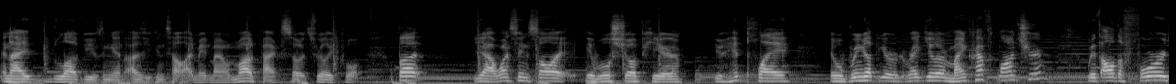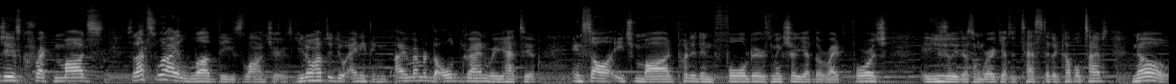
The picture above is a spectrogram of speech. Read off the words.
and I love using it. As you can tell, I made my own mod pack, so it's really cool. But yeah, once you install it, it will show up here. You hit play. It will bring up your regular Minecraft launcher with all the forages, correct mods. So that's why I love these launchers. You don't have to do anything. I remember the old grind where you had to install each mod, put it in folders, make sure you have the right forge. It usually doesn't work. You have to test it a couple times. No,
